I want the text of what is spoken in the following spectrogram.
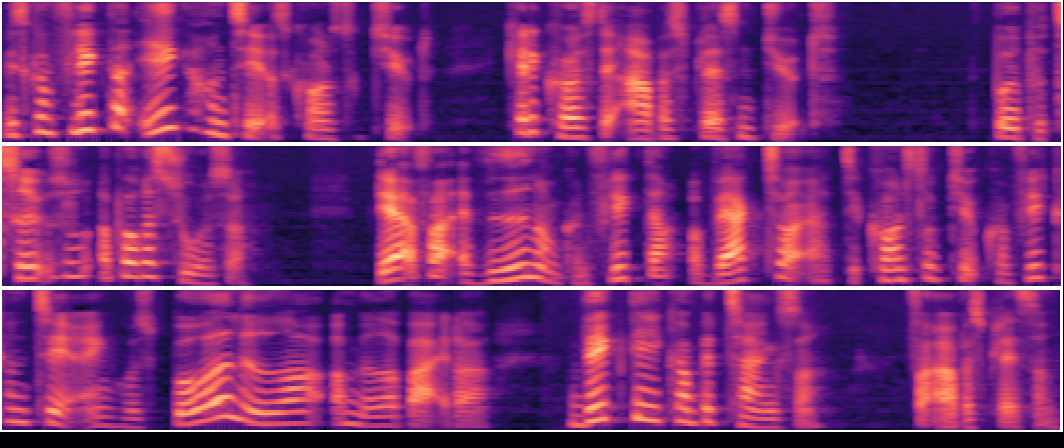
Hvis konflikter ikke håndteres konstruktivt, kan det koste arbejdspladsen dyrt. Både på trivsel og på ressourcer. Derfor er viden om konflikter og værktøjer til konstruktiv konflikthåndtering hos både ledere og medarbejdere vigtige kompetencer for arbejdspladserne.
